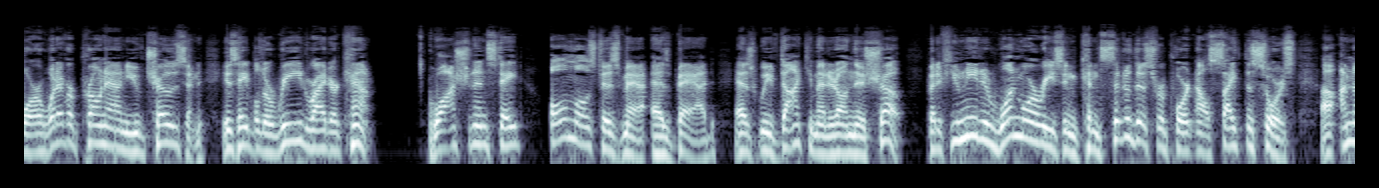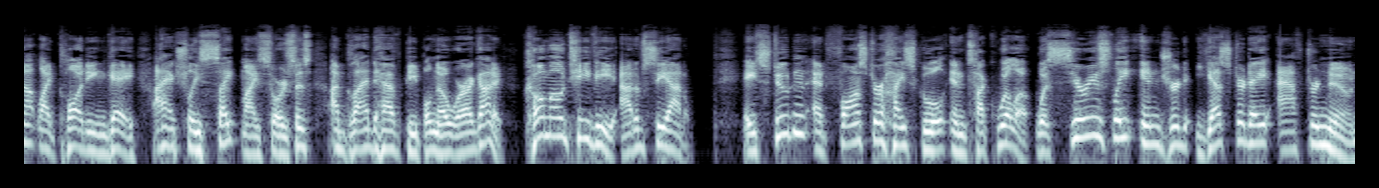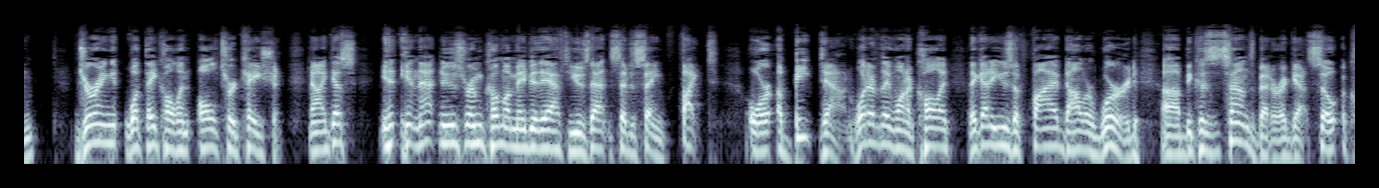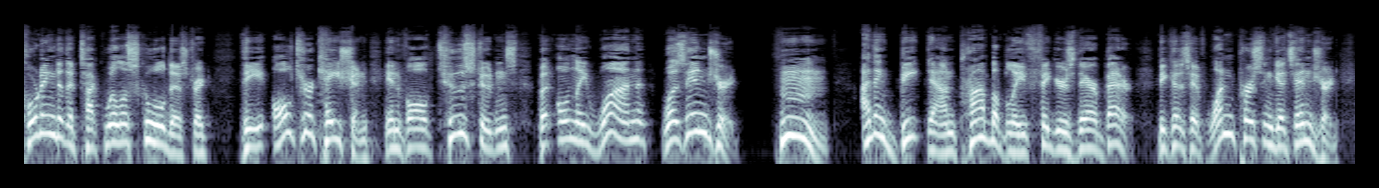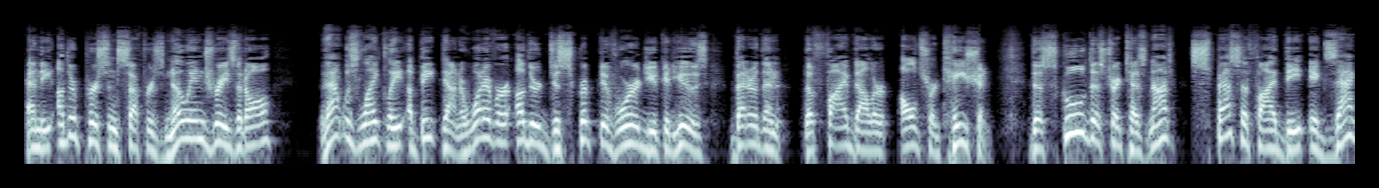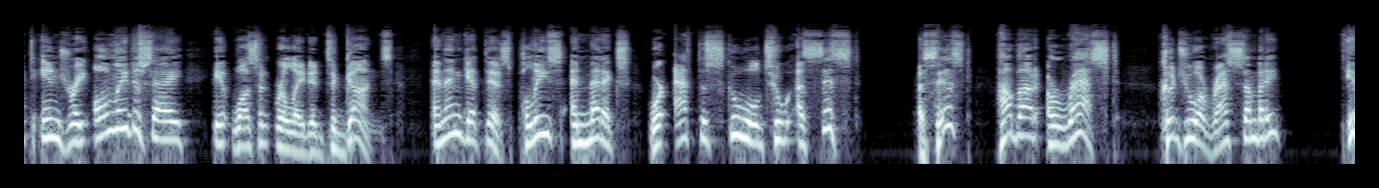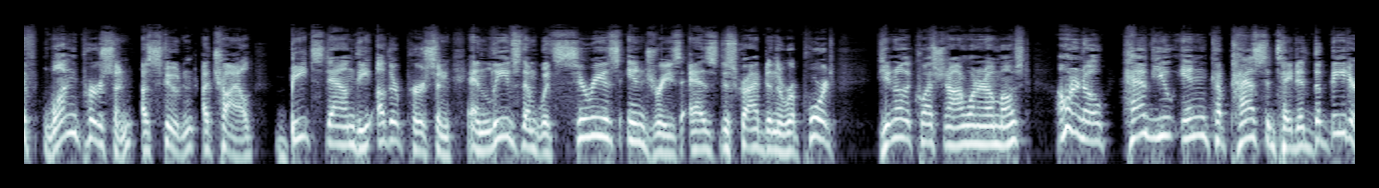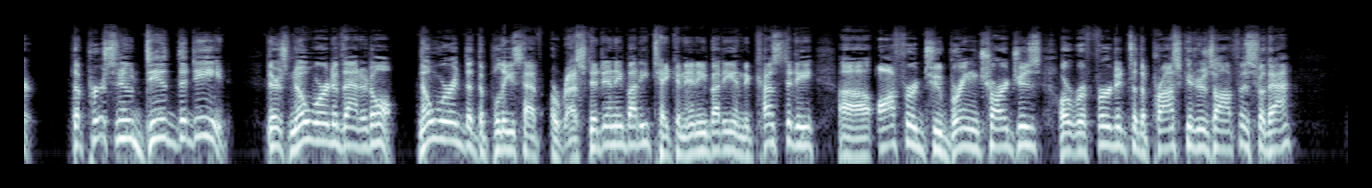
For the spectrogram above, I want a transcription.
or whatever pronoun you've chosen is able to read, write, or count. Washington State, almost as, ma- as bad as we've documented on this show. But if you needed one more reason, consider this report, and I'll cite the source. Uh, I'm not like Claudine Gay. I actually cite my sources. I'm glad to have people know where I got it. KOMO TV out of Seattle. A student at Foster High School in Tukwila was seriously injured yesterday afternoon during what they call an altercation. Now, I guess in, in that newsroom, KOMO, maybe they have to use that instead of saying fight or a beatdown, whatever they want to call it. They got to use a $5 word uh, because it sounds better, I guess. So according to the Tukwila School District, the altercation involved two students, but only one was injured. Hmm. I think beatdown probably figures there better because if one person gets injured and the other person suffers no injuries at all, that was likely a beatdown or whatever other descriptive word you could use better than the $5 altercation. The school district has not specified the exact injury only to say it wasn't related to guns. And then get this, police and medics were at the school to assist. Assist? How about arrest? Could you arrest somebody? If one person, a student, a child, beats down the other person and leaves them with serious injuries as described in the report, do you know the question I want to know most? I want to know, have you incapacitated the beater, the person who did the deed? There's no word of that at all. No word that the police have arrested anybody, taken anybody into custody, uh, offered to bring charges, or referred it to the prosecutor's office for that.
